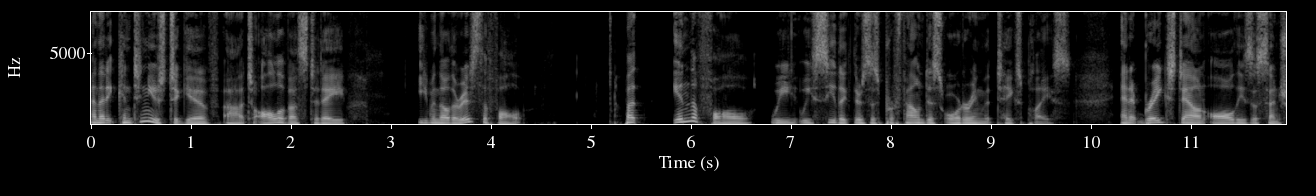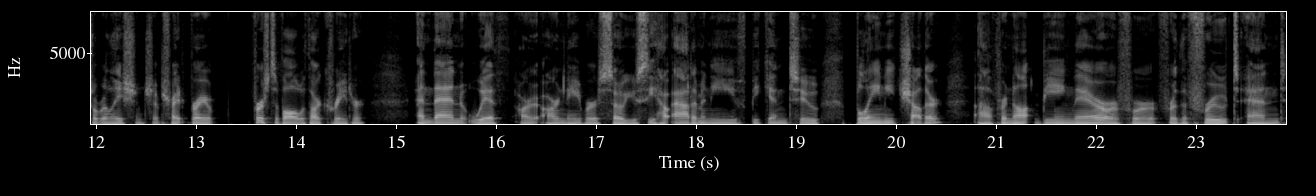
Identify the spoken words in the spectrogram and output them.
and that it continues to give uh, to all of us today, even though there is the fall. But in the fall, we, we see that there's this profound disordering that takes place. And it breaks down all these essential relationships, right? Very, first of all, with our creator, and then with our, our neighbor. So you see how Adam and Eve begin to blame each other uh, for not being there or for, for the fruit. And,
